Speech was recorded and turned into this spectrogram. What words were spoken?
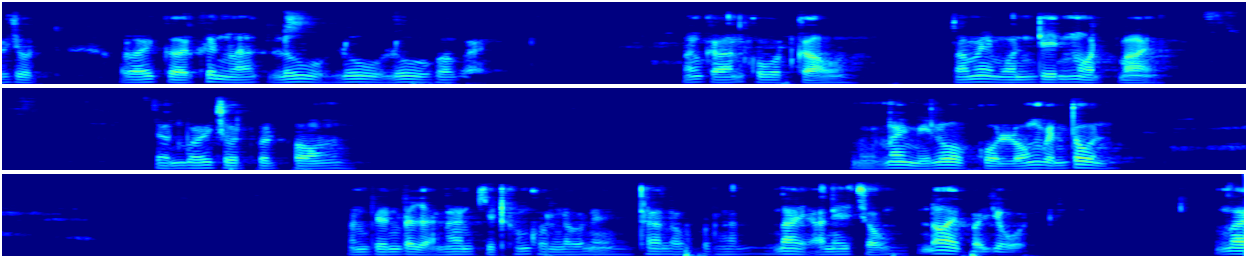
ริสุทธิ์ร้อยเกิดขึ้นมารู้รู้รู้เข้าไปมันการโกรธเก่าทำให้มนดินหมดไปจนบริสุทธิ์ปลดปอง ไม่มีโลภโกรธหลงเป็นต้น มันเป็นไปอย่างนั้นจิตของคนเราเนี่ยถ้าเราฝึกหัดได้อานิสงส์ได้ประโยชน์ได้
